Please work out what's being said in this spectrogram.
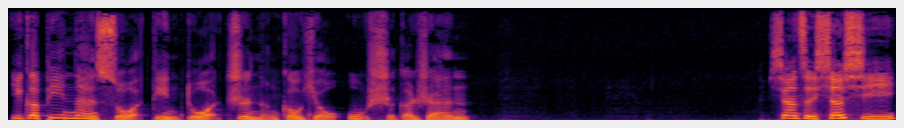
一个避难所顶多只能够有五十个人。下则消息，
